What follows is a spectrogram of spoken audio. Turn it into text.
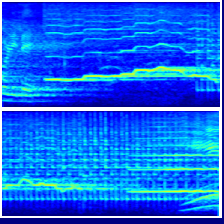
কৰিলে? Aê!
